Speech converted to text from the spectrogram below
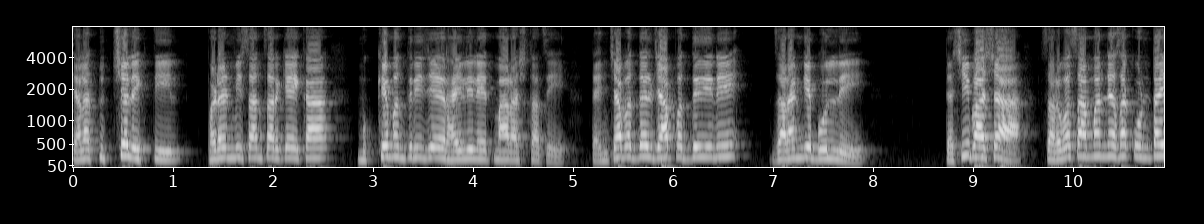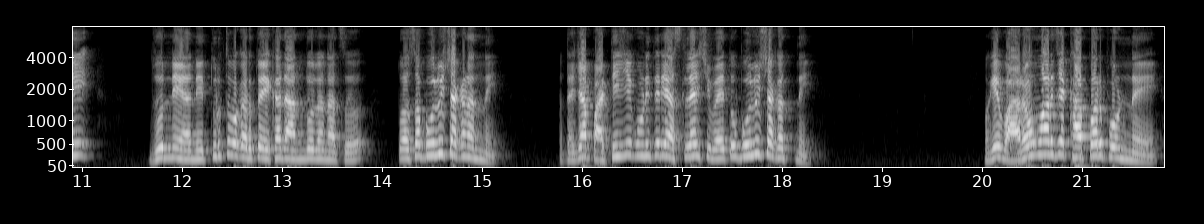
त्याला तुच्छ लेखतील. फडणवीसांसारख्या एका मुख्यमंत्री जे राहिलेले आहेत महाराष्ट्राचे त्यांच्याबद्दल ज्या पद्धतीने जरांगे बोलले तशी भाषा सर्वसामान्य असा कोणताही जो ने नेतृत्व करतो एखाद्या आंदोलनाचं तो असं बोलू शकणार नाही. त्याच्या पाठीशी कोणीतरी असल्याशिवाय तो बोलू शकत नाही. मग हे वारंवार जे खापर फोडणं आहे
